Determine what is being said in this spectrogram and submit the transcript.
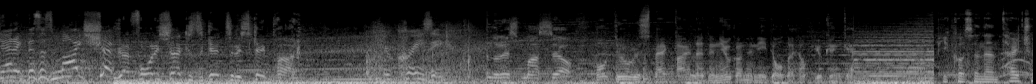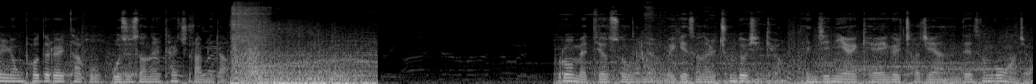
Yannick, this is my ship! You got 40 seconds to get to the escape pod. You're crazy. Handle this myself. All due respect, pilot, and you're gonna need all the help you can get. 비커스는 탈출용 포드를 타고 우주선을 탈출합니다. 프로메테우스 5는 외계선을 충돌시켜 엔지니어의 계획을 저지하는 데 성공하죠.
